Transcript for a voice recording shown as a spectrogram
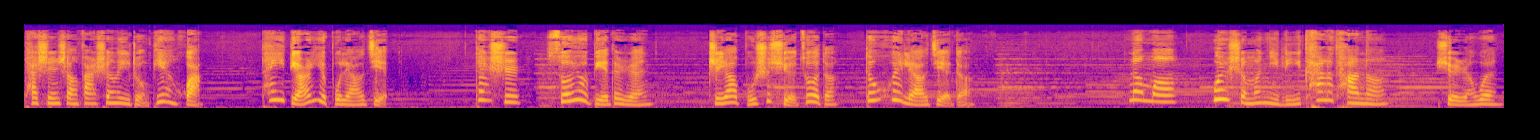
他身上发生了一种变化，他一点儿也不了解。但是所有别的人，只要不是雪做的，都会了解的。那么，为什么你离开了他呢？雪人问。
